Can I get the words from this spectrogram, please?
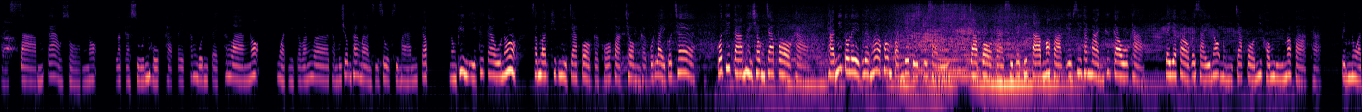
ค่ะสามเก้าสองเนาะแล้วก็ศูนย์หกค่ะ แตกทั้งบนแตกทั้งล่างเนาะงวดนี้ก็หวังว่าท่านผู้ชมทางบ้านสิโศกสิมานกับ น้องพิมพ์อีกคือเก่าเนาะสำหรับคลิปนี้จาปอกก็ขอฝากช่องค่ะ กดไลค์กดแชร์กดติดตามให้ช่องจาปอค่ะถ้ามีตัวเลขเรื่องเล่าวความฝันเด็ดๆอยู่ใสจาปอกะสิไปติดตามมาฝากเอฟซีทั้งบ้านคือเก่าค่ะ แต่อย่าเฝ้าไปใส่เนาะมื้อนี้จาปอมีของดีมาฝากค่ะ เป็นหนวด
